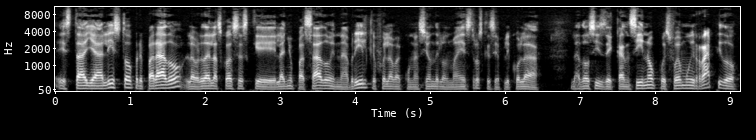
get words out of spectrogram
está ya listo, preparado. La verdad de las cosas es que el año pasado, en abril, que fue la vacunación de los maestros, que se aplicó la, la dosis de cancino, pues fue muy rápido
